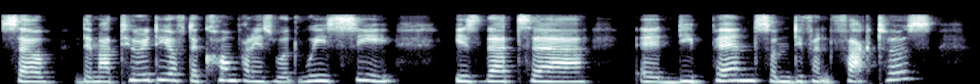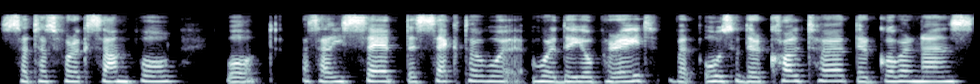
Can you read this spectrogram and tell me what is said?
So the maturity of the companies, what we see is that uh, it depends on different factors, such as, for example, well, as I said, the sector where, where they operate, but also their culture, their governance,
